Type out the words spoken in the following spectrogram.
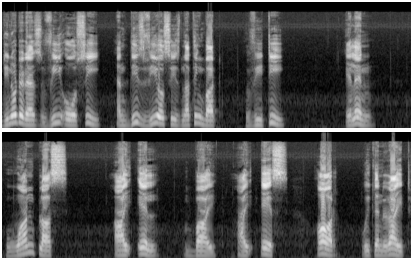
denoted as VOC and this VOC is nothing but Vt ln 1 plus IL by Is or we can write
